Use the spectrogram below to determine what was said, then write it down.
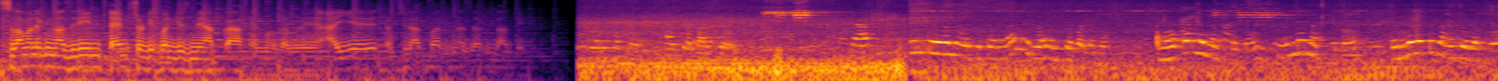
अस्सलाम वालेकुम नाजरीन टाइम्स 24 न्यूज़ में आपका खैर मकदम है आइए तफसीलात पर नज़र डालते हैं హైదరాబాద్లో ట్రాఫిక్ సేవలు ఉచితంగా నిర్వహించబడును మోకాళ్ళ నొప్పులు కీళ్ళ నొప్పులు రెండవకు సమస్యలకు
